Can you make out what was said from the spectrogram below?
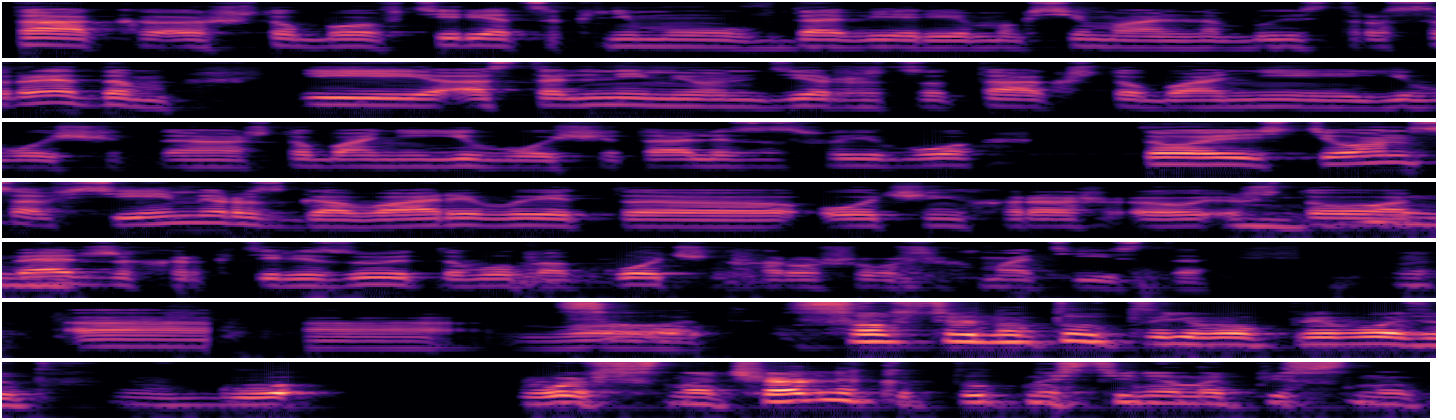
так, э, чтобы втереться к нему в доверие максимально быстро с Редом, и остальными он держится так, чтобы они его, э, чтобы они его считали за своего. То есть он со всеми разговаривает э, очень хорошо, э, что опять же характеризует его как очень хорошего шахматиста. А, а, вот. Собственно, тут его приводят в, гла- в офис начальника, тут на стене написано,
